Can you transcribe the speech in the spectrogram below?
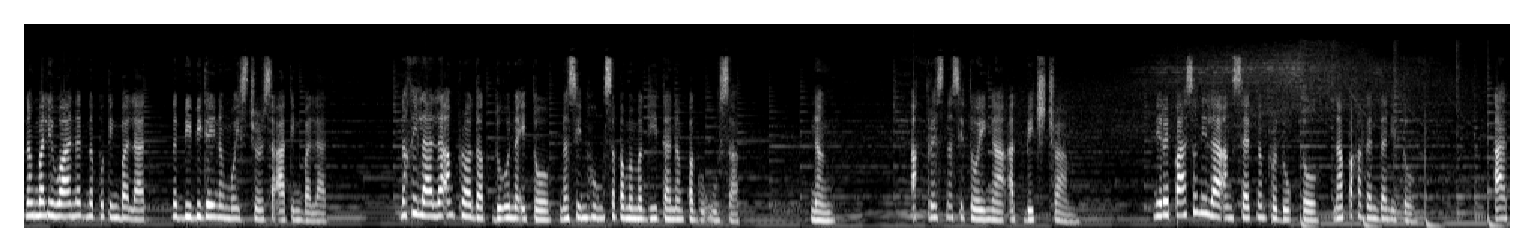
Ng maliwanag na puting balat, nagbibigay ng moisture sa ating balat. Nakilala ang product doon na ito na sinhong sa pamamagitan ng pag-uusap ng aktres na si Toy nga at Beach Tram. Nirepaso nila ang set ng produkto, napakaganda nito. At,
